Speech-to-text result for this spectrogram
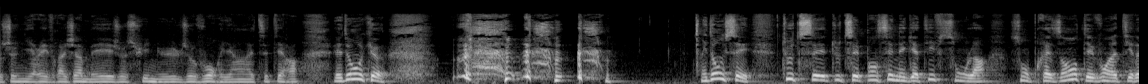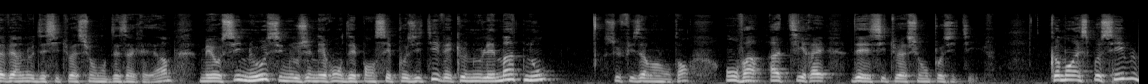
je n'y arriverai jamais, je suis nul, je vaux rien, etc. Et donc Et donc, c'est, toutes, ces, toutes ces pensées négatives sont là, sont présentes et vont attirer vers nous des situations désagréables. Mais aussi, nous, si nous générons des pensées positives et que nous les maintenons, suffisamment longtemps, on va attirer des situations positives. Comment est-ce possible?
